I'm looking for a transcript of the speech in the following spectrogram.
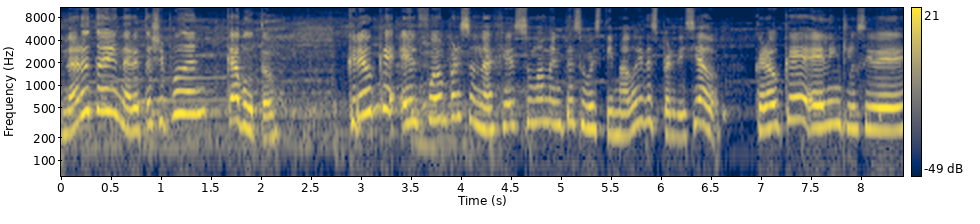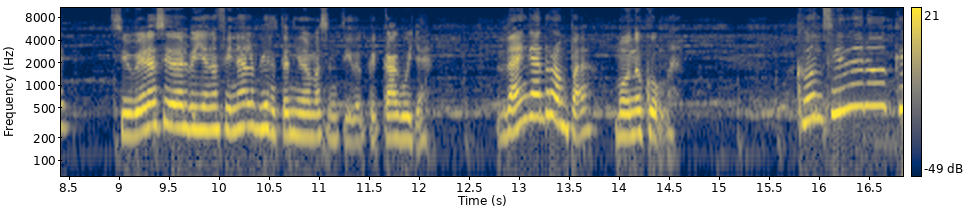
Naruto y Naruto Shippuden, Kabuto. Creo que él fue un personaje sumamente subestimado y desperdiciado. Creo que él inclusive, si hubiera sido el villano final, hubiera tenido más sentido que Kaguya. Danganronpa, Monokuma. Considero que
